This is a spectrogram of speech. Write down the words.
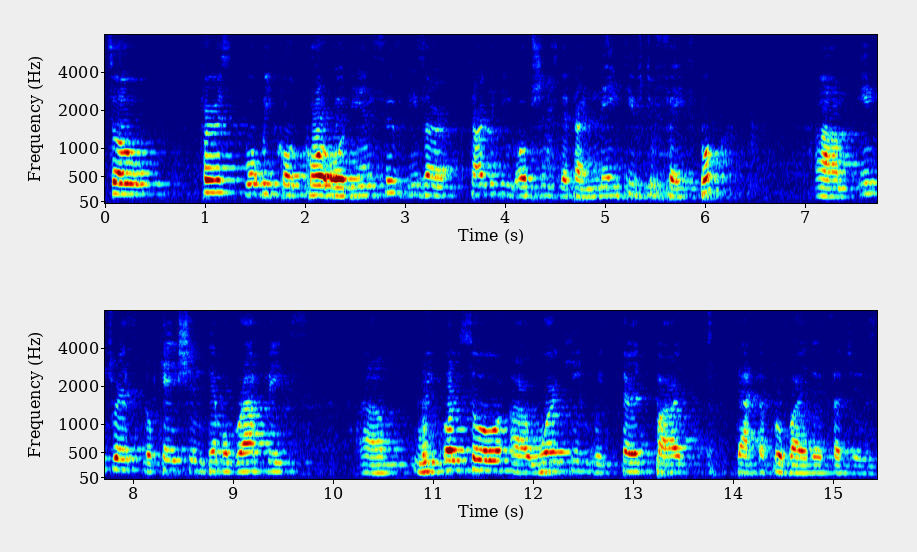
So first, what we call core audiences. These are targeting options that are native to Facebook. Um, interest, location, demographics. Um, we also are working with third-party data providers such as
